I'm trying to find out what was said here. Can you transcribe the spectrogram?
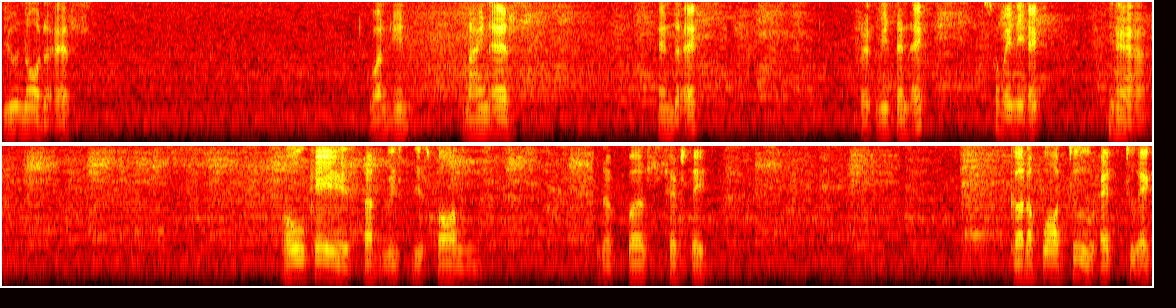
You know the S one hint 9s and the egg let me 10 egg so many egg yeah okay start with this pawn. The first step state. God of War 2 at 2 egg.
